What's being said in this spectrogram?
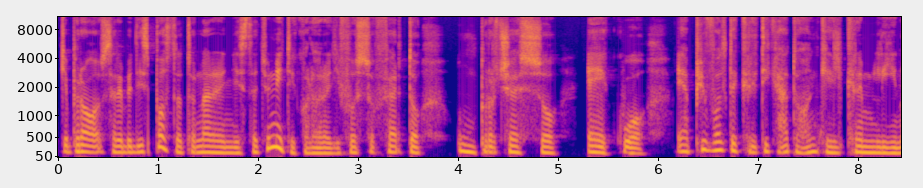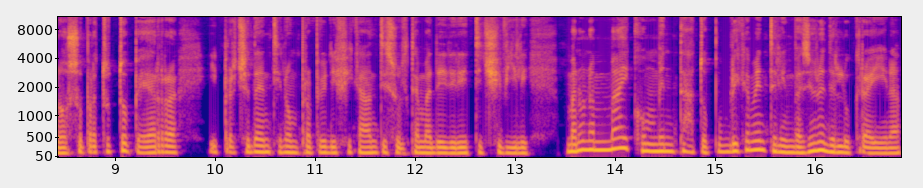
che però sarebbe disposto a tornare negli Stati Uniti qualora gli fosse offerto un processo equo e ha più volte criticato anche il Cremlino, soprattutto per i precedenti non proprio edificanti sul tema dei diritti civili, ma non ha mai commentato pubblicamente l'invasione dell'Ucraina,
